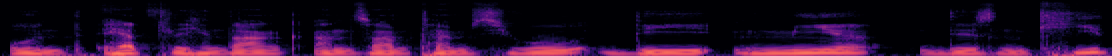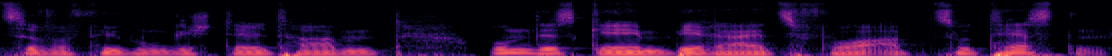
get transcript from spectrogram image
Und herzlichen Dank an Sometimes You, die mir diesen Key zur Verfügung gestellt haben, um das Game bereits vorab zu testen.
